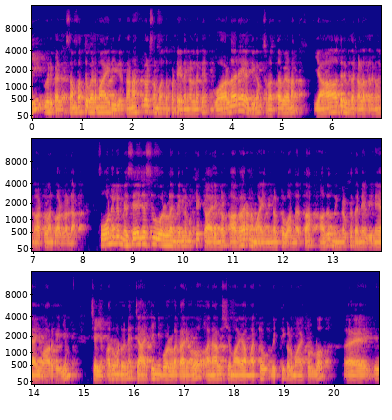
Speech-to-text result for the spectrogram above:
ഈ ഒരു കല സമ്പത്ത്പരമായ രീതിയിൽ കണക്കുകൾ സംബന്ധപ്പെട്ട ഇടങ്ങളിലൊക്കെ വളരെയധികം ശ്രദ്ധ വേണം. യാതൊരുവിധ കള്ളത്തരങ്ങളും കാട്ടുവാൻ പാടില്ല ഫോണിൽ മെസ്സേജസ് പോലുള്ള എന്തെങ്കിലുമൊക്കെ കാര്യങ്ങൾ അകാരണമായി നിങ്ങൾക്ക് വന്നെത്താം. അത് നിങ്ങൾക്ക് തന്നെ വിനയായി മാറുകയും ചെയ്യും. അതുകൊണ്ട് തന്നെ ചാറ്റിംഗ് പോലുള്ള കാര്യങ്ങളോ അനാവശ്യമായ മറ്റു വ്യക്തികളുമായിട്ടുള്ള ഈ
